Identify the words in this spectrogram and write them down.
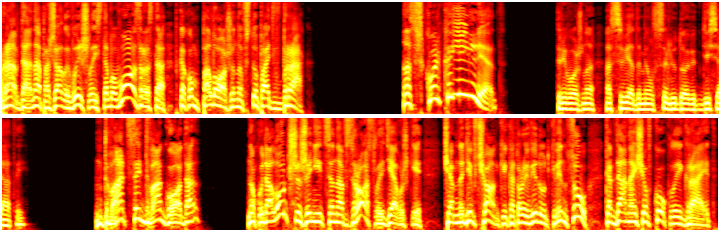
Правда, она, пожалуй, вышла из того возраста, в каком положено вступать в брак. — А сколько ей лет? — тревожно осведомился Людовик X. — Двадцать два года. Но куда лучше жениться на взрослой девушке, чем на девчонке, которую ведут к венцу, когда она еще в куклы играет,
